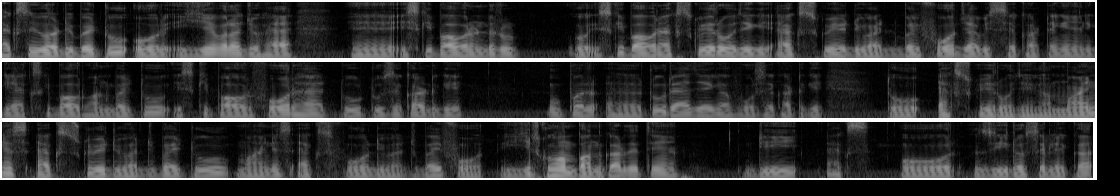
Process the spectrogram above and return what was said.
एक्स डिवाइडेड बाई टू और ये वाला जो है इसकी पावर अंडर रूट इसकी पावर एक्स स्क्वेयर हो जाएगी। X square divided by four जब इससे काटेंगे, यानी कि एक्स की पावर वन बाई टू इसकी पावर फोर है टू टू से काट के ऊपर टू रह जाएगा फोर से काट के तो एक्स स्क्वेयर हो जाएगा minus x square divide by two minus x four divide by four इसको हम बंद कर देते हैं। डी एक्स और ज़ीरो से लेकर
